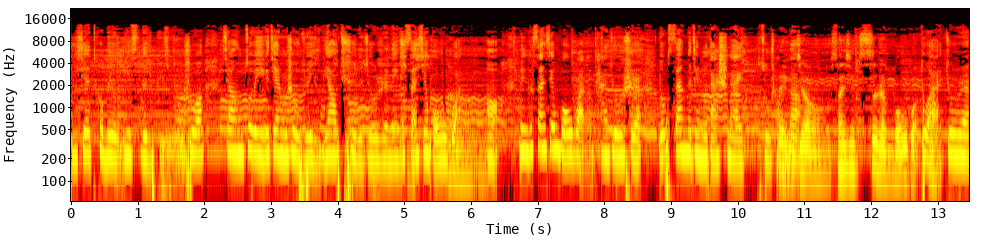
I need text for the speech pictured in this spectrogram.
一些特别有意思的，就比如说像作为一个建筑师，我觉得一定要去的就是那个三星博物馆。嗯，那个三星博物馆呢，它就是由三个建筑大师来组成的。那个叫三星私人博物馆。对，就是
